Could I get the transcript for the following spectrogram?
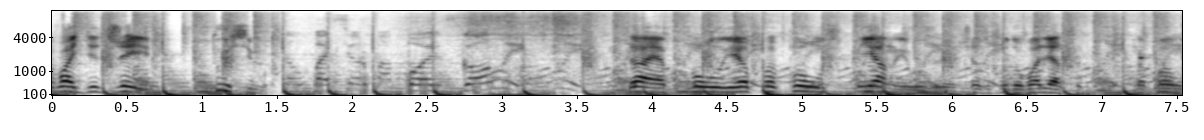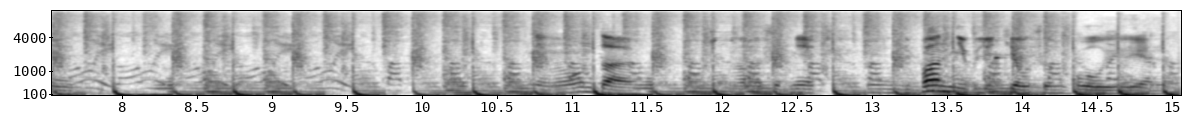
Давай, диджей, тусим. Да, я по полу, я по полу пьяный уже. Сейчас буду валяться на полу. Не, ну он да. Надо, чтобы мне бан не влетел, что он голый реально.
